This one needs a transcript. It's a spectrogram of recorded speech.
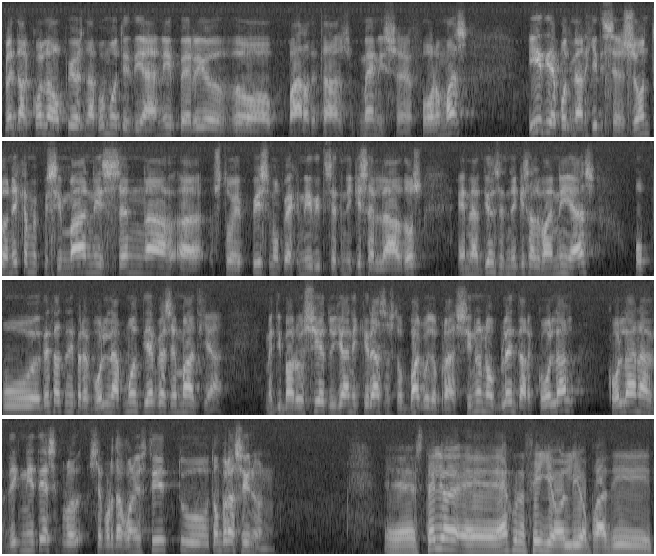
Μπλένταρ Κόλλα, ο οποίος να πούμε ότι διανύει περίοδο παρατετασμένης ε, φόρμας. Ήδη από την αρχή της σεζόν τον είχαμε επισημάνει σε ένα, στο επίσημο παιχνίδι της Εθνικής Ελλάδος εναντίον της Εθνικής Αλβανίας, όπου δεν θα ήταν υπερβολή να πούμε ότι έβγαζε μάτια. Με την παρουσία του Γιάννη Κυράσα στον πάγκο των Πρασίνων, ο Μπλένταρ Κόλαλ κόλλα αναδείκνυται σε, προ... σε πρωταγωνιστή του... των Πρασίνων. Ε, Στέλιο, ε, έχουν φύγει όλοι οι οπαδοί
